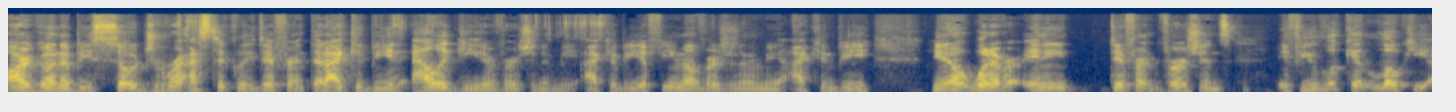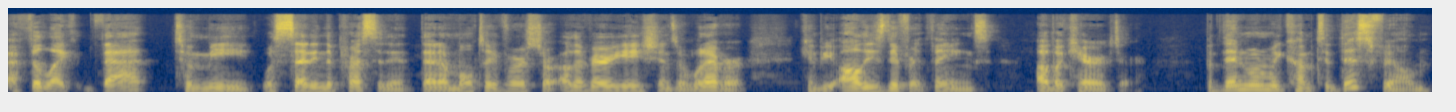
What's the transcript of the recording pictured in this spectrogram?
are going to be so drastically different that I could be an alligator version of me, I could be a female version of me, I can be, you know, whatever, any different versions if you look at Loki, I feel like that to me was setting the precedent that a multiverse or other variations or whatever can be all these different things of a character. But then when we come to this film,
